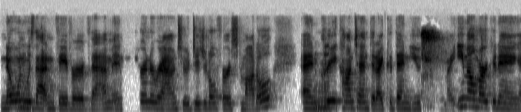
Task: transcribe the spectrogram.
No one mm was that in favor of them, and turn around to a digital first model and mm-hmm. create content that I could then use in my email marketing,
